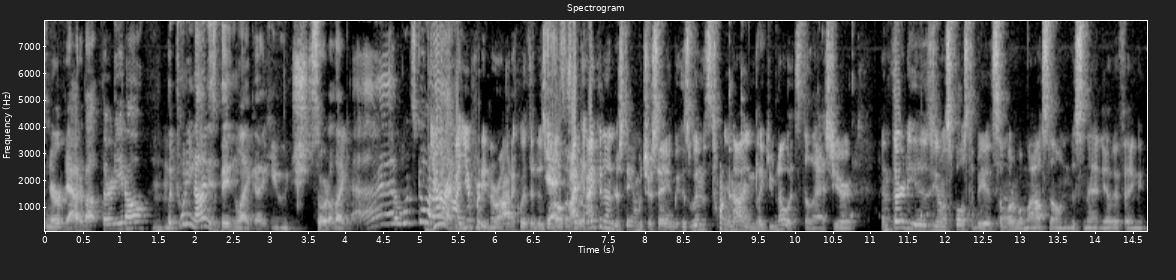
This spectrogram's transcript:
nerved out about 30 at all. Mhm. But 29 has been like a huge sort of like, uh, what's going You're, on? you're pretty neurotic with it as Yeah, well, but. I, I can understand what you're saying because when it's 29, like you know it's the last year, and 30 is you know supposed to be it's somewhat of a milestone and this and that and the other thing,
